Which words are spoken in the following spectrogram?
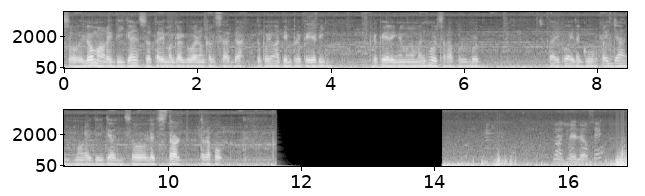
So hello mga kaibigan, so tayo magagawa ng kalsada. Ito po yung ating preparing. Preparing ng mga manhole sa culvert. So tayo po ay naghuhukay dyan mga kaibigan. So let's start. Tara po. 12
